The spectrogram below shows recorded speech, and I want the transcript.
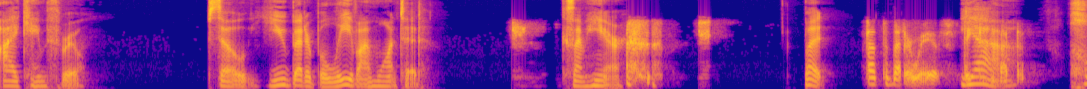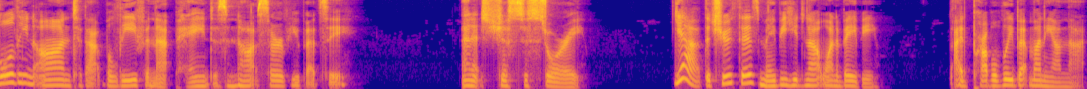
I came through. So you better believe I'm wanted because I'm here. but that's a better way of yeah. Holding on to that belief and that pain does not serve you, Betsy. And it's just a story. Yeah, the truth is, maybe he did not want a baby. I'd probably bet money on that.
